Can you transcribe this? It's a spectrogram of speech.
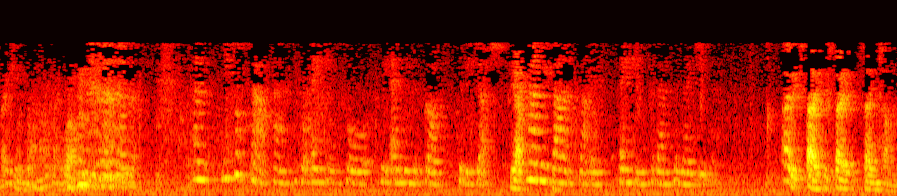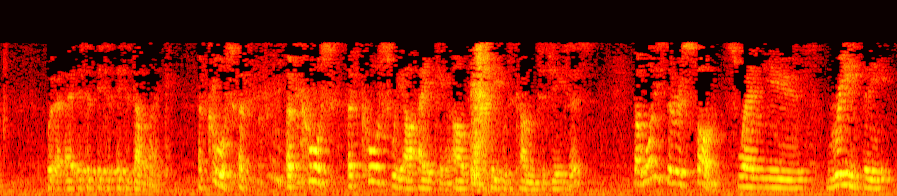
making one, aren't they? Well. Um, you talked about um, people aching for the enemies of God to be judged. Yeah. How do you balance that with aching for them to know Jesus? Oh, it's both. It's both at the same time. Uh, uh, it's a, it's a, it's a double ache. Of course, of, of course, of course, we are aching, aren't we, for people to come to Jesus? But what is the response when you read the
